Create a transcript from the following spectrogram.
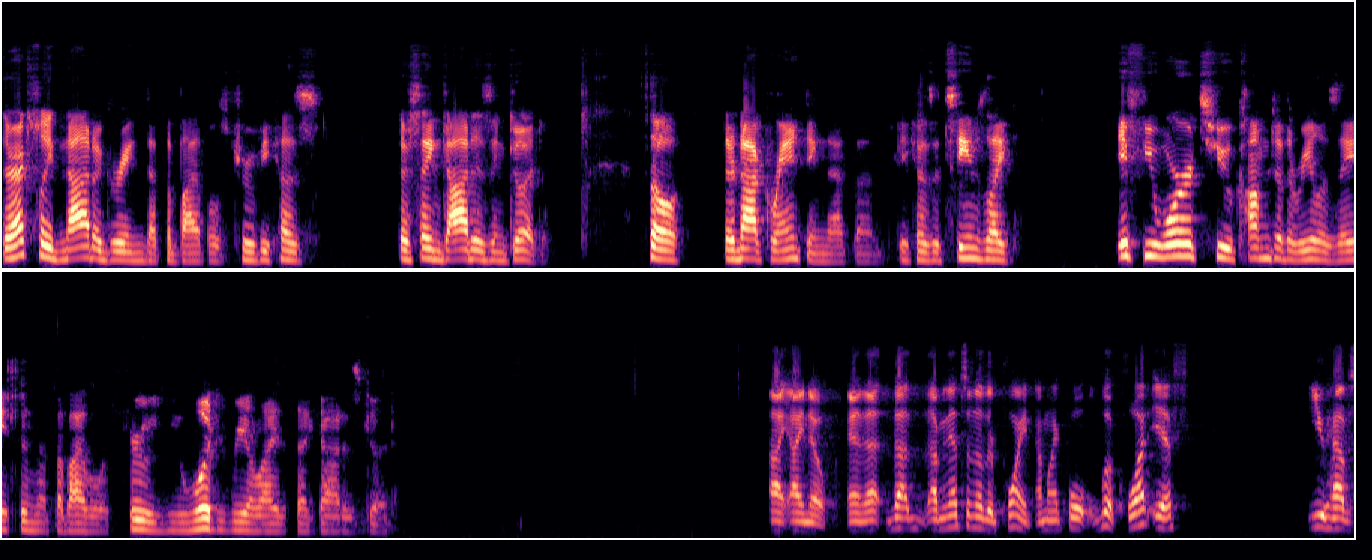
they're actually not agreeing that the Bible is true because they're saying God isn't good. So they're not granting that then because it seems like if you were to come to the realization that the Bible is true, you would realize that God is good. I, I know, and that, that I mean that's another point. I'm like, well, look, what if you have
